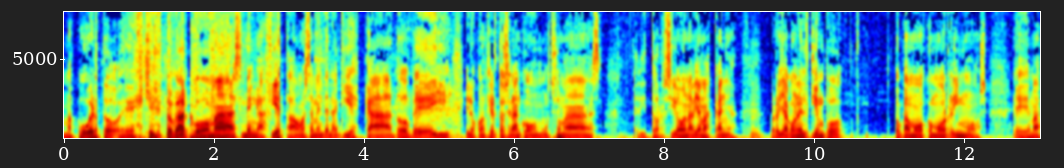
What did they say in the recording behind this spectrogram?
más puberto, eh, quieres tocar como más, venga, fiesta, vamos a meter aquí ska a tope y, y los conciertos eran como mucho más de distorsión, había más caña. Pero ya con el tiempo tocamos como ritmos eh, más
